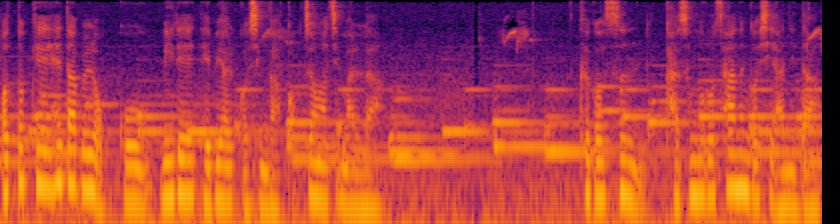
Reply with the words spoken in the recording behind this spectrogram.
어떻게 해답을 얻고 미래에 대비할 것인가 걱정하지 말라. 그것은 가슴으로 사는 것이 아니다.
